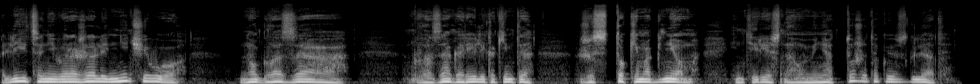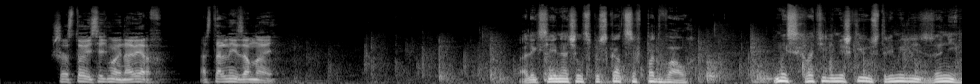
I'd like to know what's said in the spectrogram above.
Лица не выражали ничего, но глаза... Глаза горели каким-то жестоким огнем. Интересно, а у меня тоже такой взгляд? Шестой и седьмой наверх. Остальные за мной. Алексей начал спускаться в подвал. Мы схватили мешки и устремились за ним.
